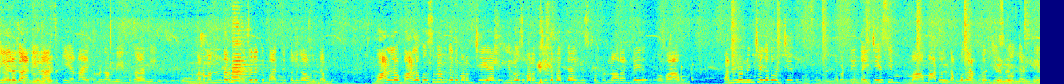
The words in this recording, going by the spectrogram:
మీరు కానీ రాజకీయ నాయకులుగా మేము కానీ మనమందరం ప్రజలకు బాధ్యతలుగా ఉంటాము. వాళ్ళ వాళ్ళ కోసమే కదా మనం చేయాలి. ఈ రోజు మనం జీతభత్యాలు తీసుకుంటున్నారంటే వా- పన్ను నుంచే కదా వచ్చేది. కాబట్టి దయచేసి మా మాటలు తప్పగా అర్థం చేసుకోవద్దండి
